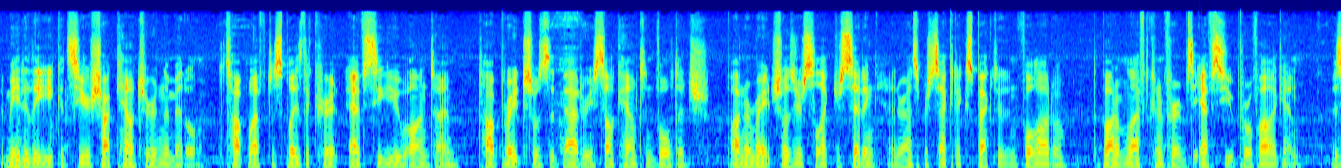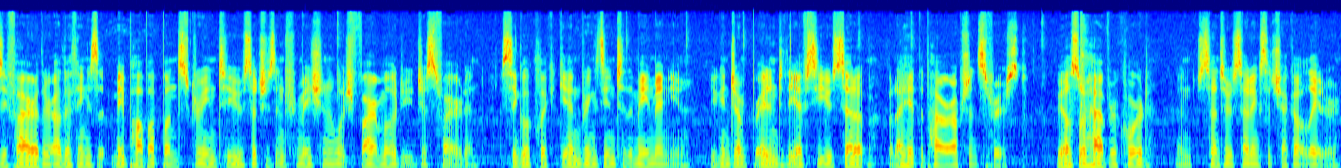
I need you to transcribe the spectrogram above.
Immediately, you can see your shot counter in the middle. The top left displays the current FCU on time. Top right shows the battery cell count and voltage. Bottom right shows your selector setting and rounds per second expected in full auto. The bottom left confirms the FCU profile again. As you fire, there are other things that may pop up on screen too, such as information on which fire mode you just fired in. Single click again brings you into the main menu. You can jump right into the FCU setup, but I hit the power options first. We also have record and sensor settings to check out later.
